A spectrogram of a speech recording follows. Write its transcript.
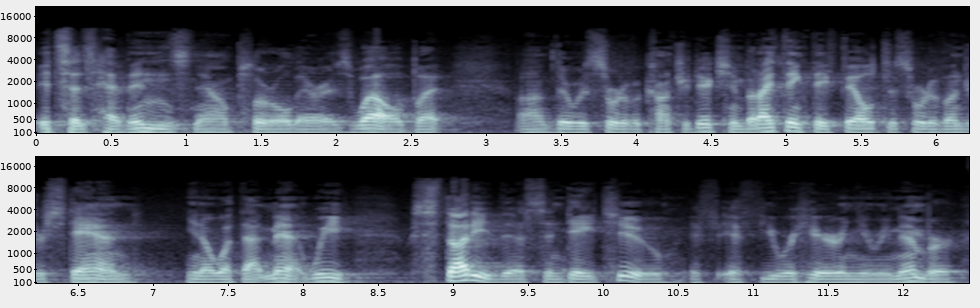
it says heavens now, plural there as well, but um, there was sort of a contradiction. But I think they failed to sort of understand, you know, what that meant. We studied this in day two, if, if you were here and you remember.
